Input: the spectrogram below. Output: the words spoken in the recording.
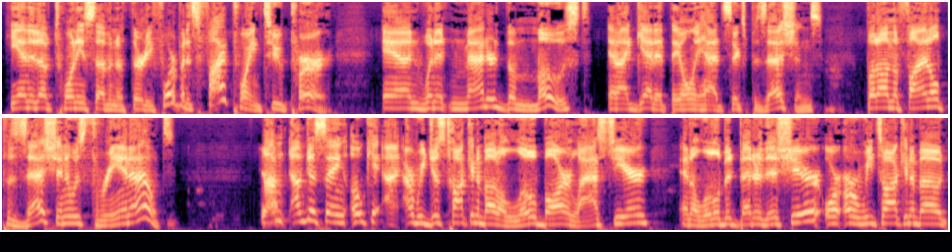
he ended up 27 of 34, but it's 5.2 per. And when it mattered the most, and I get it, they only had six possessions, but on the final possession, it was three and out. I'm, I'm just saying, okay, are we just talking about a low bar last year and a little bit better this year, or are we talking about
